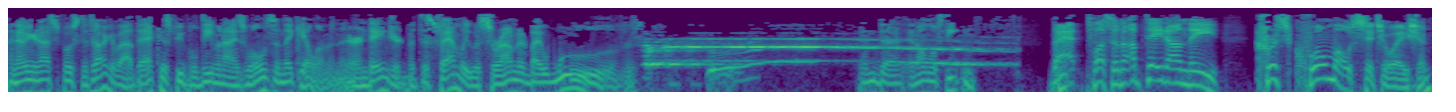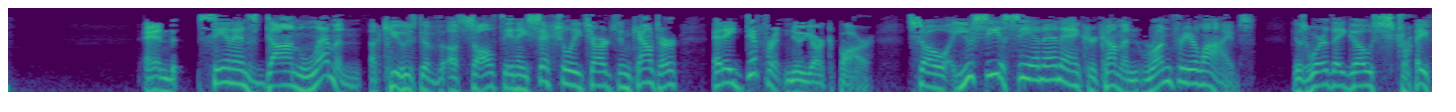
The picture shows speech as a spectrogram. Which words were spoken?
I know you're not supposed to talk about that because people demonize wolves and they kill them and they're endangered. But this family was surrounded by wolves and uh, and almost eaten. That plus an update on the Chris Cuomo situation and CNN's Don Lemon accused of assault in a sexually charged encounter at a different New York bar. So you see a CNN anchor coming, run for your lives because where they go, strife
